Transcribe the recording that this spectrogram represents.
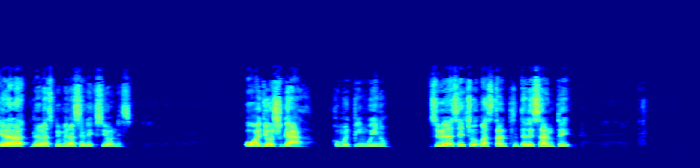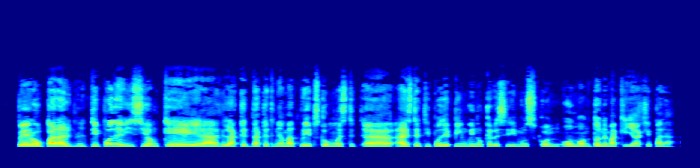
que era de las primeras elecciones. O a Josh Gad, como el pingüino. Se hubieras hecho bastante interesante. Pero para el tipo de visión que era la que, la que tenía Matt Reeves, como este, a este tipo de pingüino que recibimos con un montón de maquillaje para,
